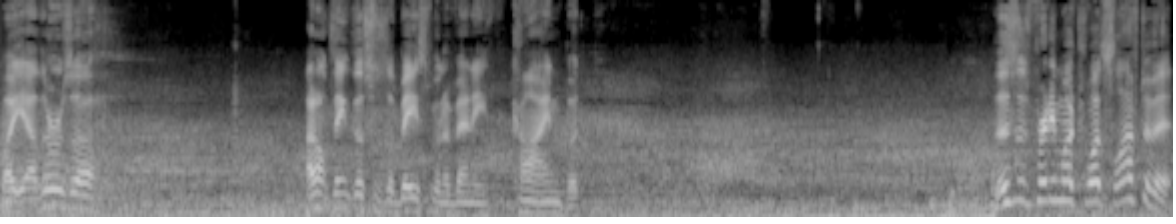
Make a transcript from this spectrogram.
But yeah, there was a. I don't think this was a basement of any kind, but this is pretty much what's left of it.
